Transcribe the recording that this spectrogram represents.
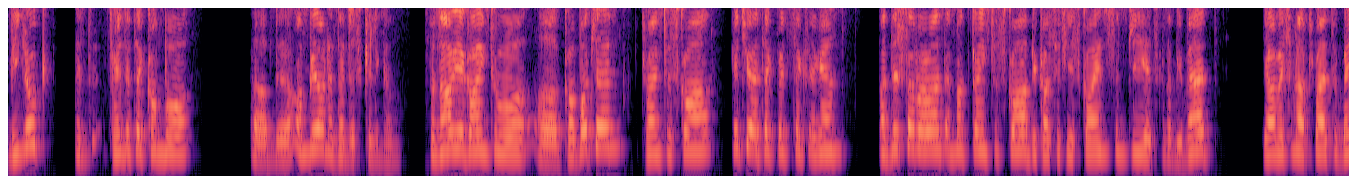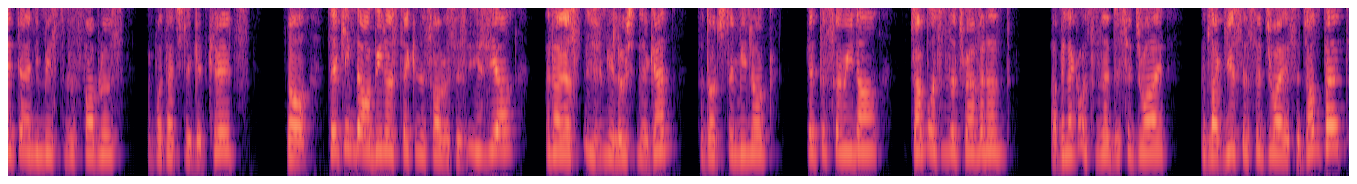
Mean Look and feint attack combo uh, the Umbreon, and then just killing him. So now you're going to uh, go bot lane, trying to score, get your attack weight stacks again. But this time around, I'm not going to score because if you score instantly, it's going to be bad. You always want to try to bait the enemies to the Swablu's and potentially get kills. So taking the Albinos, taking the Swablu's is easier. And I'm just using Illusion again to dodge the Mean Look, get the Serena, jump onto the Trevenant, I mean like onto the Decidueye, and like use the Decidueye as a jump pad,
